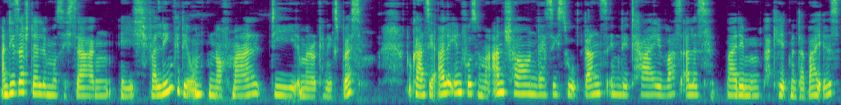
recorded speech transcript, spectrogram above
An dieser Stelle muss ich sagen, ich verlinke dir unten nochmal die American Express. Du kannst dir alle Infos nochmal anschauen, da siehst du ganz im Detail, was alles bei dem Paket mit dabei ist.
